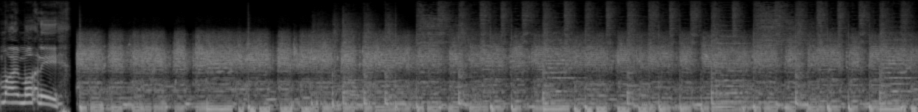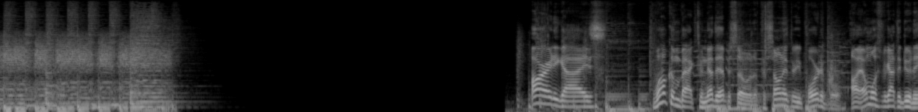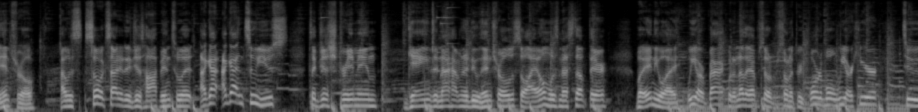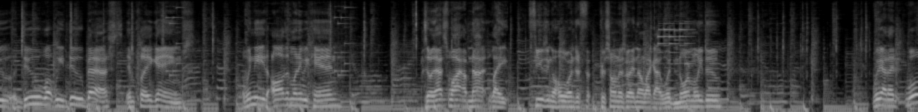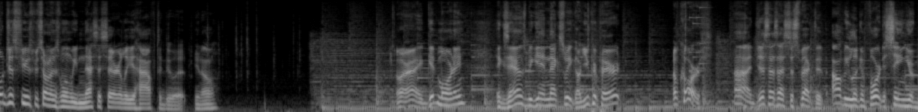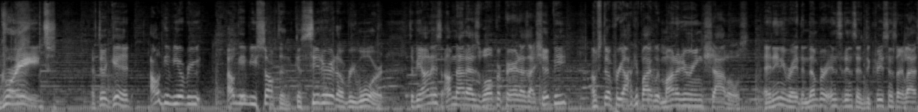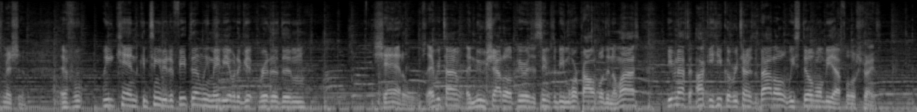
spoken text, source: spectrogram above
My money. Alrighty, guys. Welcome back to another episode of Persona 3 Portable. I almost forgot to do the intro. I was so excited to just hop into it. I got I gotten too used to just streaming games and not having to do intros, so I almost messed up there. But anyway, we are back with another episode of Persona 3 Portable. We are here to do what we do best and play games. We need all the money we can. So that's why I'm not like fusing a whole bunch of personas right now like I would normally do. We gotta, we'll just fuse personas when we necessarily have to do it, you know? All right, good morning. Exams begin next week. Are you prepared? Of course. Ah, just as I suspected. I'll be looking forward to seeing your grades. If they're good, I'll give you a re I'll give you something. Consider it a reward. To be honest, I'm not as well prepared as I should be. I'm still preoccupied with monitoring shadows. At any rate, the number of incidents has decreased since our last mission. If we can continue to defeat them, we may be able to get rid of them shadows. Every time a new shadow appears, it seems to be more powerful than the last. Even after Akihiko returns to battle, we still won't be at full strength.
